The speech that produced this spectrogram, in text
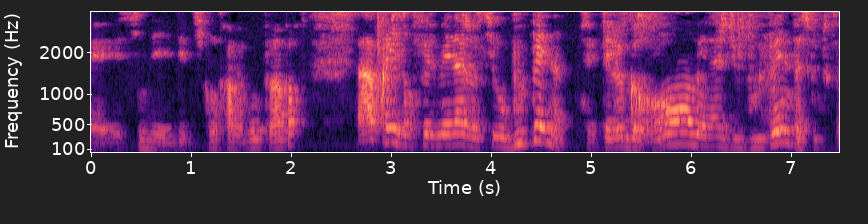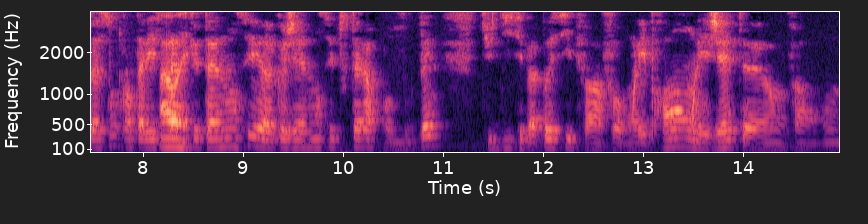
et, et signe des, des petits contrats, mais bon, peu importe. Après, ils ont fait le ménage aussi au bullpen. C'était le grand ménage du bullpen, parce que de toute façon, quand t'as les Ah stats ouais. que t'as annoncé, euh, que j'ai annoncé tout à l'heure pour le bullpen, tu te dis c'est pas possible. Enfin, faut, on les prend, on les jette. euh, enfin, on,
